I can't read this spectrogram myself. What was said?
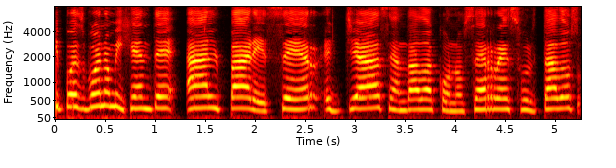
Y pues bueno, mi gente, al parecer ya se han dado a conocer resultados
